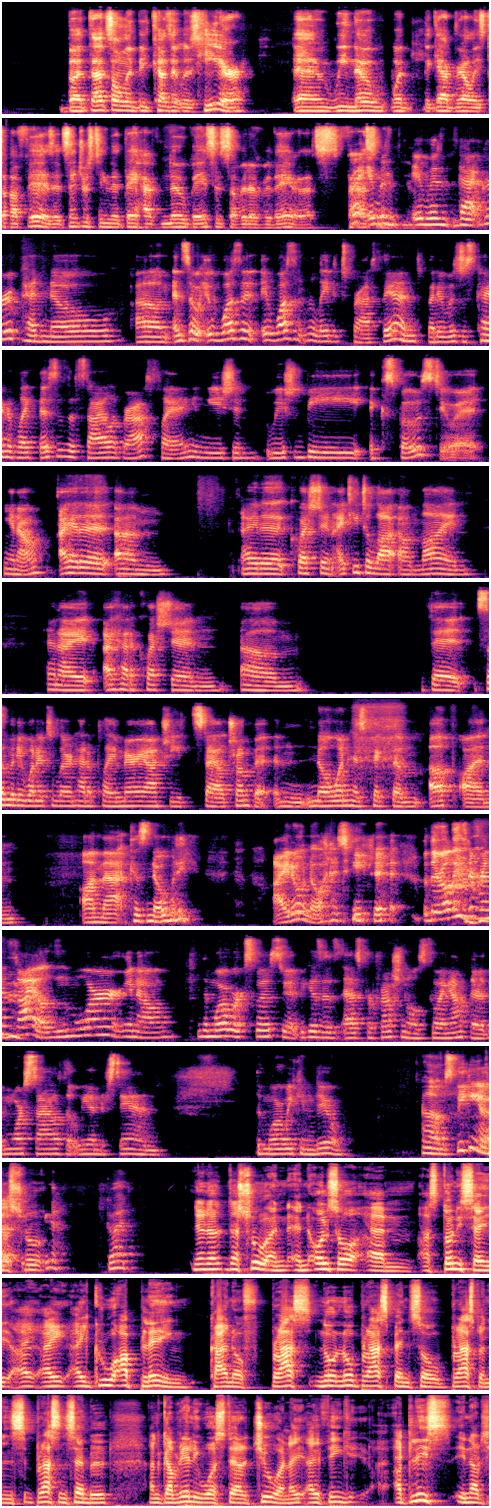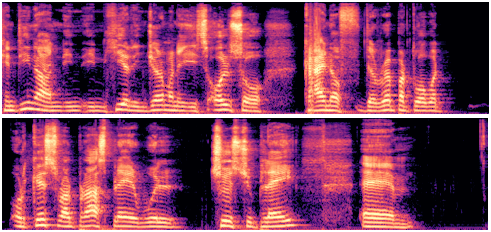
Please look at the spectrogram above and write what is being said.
but that's only because it was here and we know what the Gabrieli stuff is. It's interesting that they have no basis of it over there. That's fascinating. Right. It was it was that group had no um and so it wasn't it wasn't related to brass band, but it was just kind of like this is a style of brass playing and we should we should be exposed to it, you know. I had a um I had a question. I teach a lot online and I I had a question um that somebody wanted to learn how to play mariachi style trumpet and no one has picked them up on on that because nobody i don't know how to teach it but there are all these different styles. And the more you know the more we're exposed to it because as, as professionals going out there the more styles that we understand the more we can do. Um speaking of that's true. yeah, go ahead. No, no, that's true, and and also um, as Tony say, I, I I grew up playing kind of brass, no no brass band, so brass band and brass ensemble, and Gabrieli was there too, and I, I think at least in Argentina and in, in here in Germany, it's also kind of the repertoire what orchestral brass player will choose to play, um,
